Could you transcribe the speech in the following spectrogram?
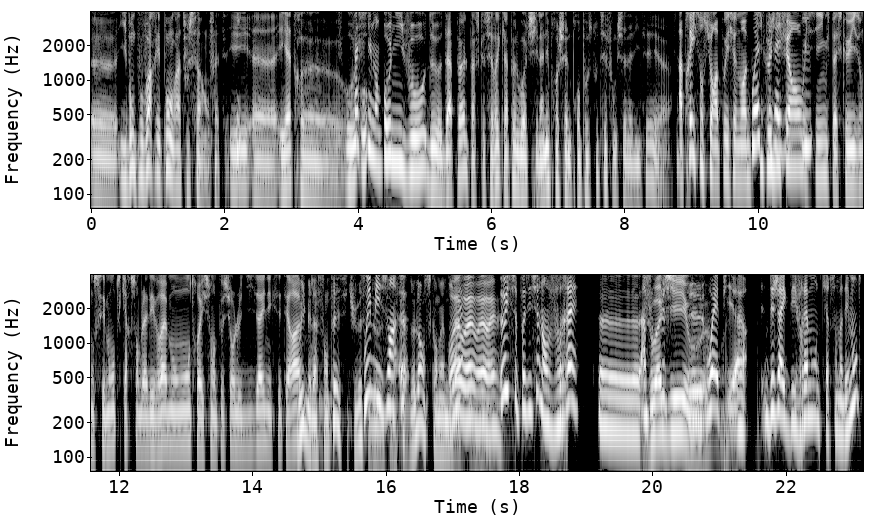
euh, ils vont pouvoir répondre à tout ça en fait et, euh, et être euh, au, au- Facilement. au niveau de- d'Apple parce que c'est vrai que l'Apple Watch si l'année prochaine propose toutes ces fonctionnalités euh, Après, ils sont sur un positionnement un Ouais, petit peu différent, vu. Mm. WeThings, parce qu'ils ont ces montres qui ressemblent à des vraies montres, ils sont un peu sur le design, etc. oui mais la santé si tu veux c'est Oui, le, un- fer de lance quand même Ouais, ouais, chose. ouais, ouais. Eux, ils se positionnent en vrai. euh, un peu Joaillier plus, euh, ou- ouais, puis, alors, déjà avec des vraies montres qui ressemblent à des montres,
